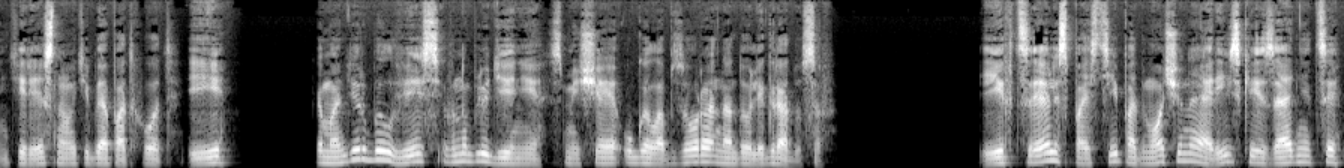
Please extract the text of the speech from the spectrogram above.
Интересно у тебя подход. И...» Командир был весь в наблюдении, смещая угол обзора на доли градусов. «Их цель — спасти подмоченные арийские задницы».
